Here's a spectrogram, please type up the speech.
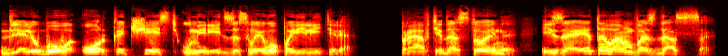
Для любого орка честь умереть за своего повелителя. Правьте достойно, и за это вам воздастся.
